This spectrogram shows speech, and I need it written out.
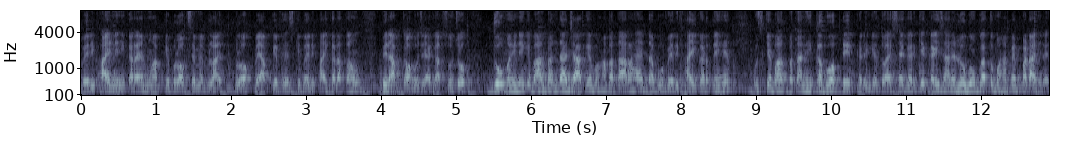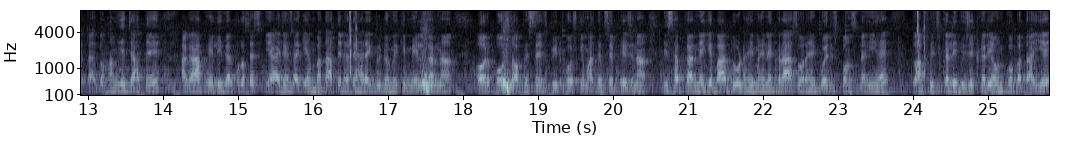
वेरीफाई नहीं कराया हूँ आपके ब्लॉक से, मैं ब्लॉक पे आपके भेज के वेरीफाई कराता हूँ, फिर आपका हो जाएगा। आप सोचो, दो महीने के बाद बंदा जाके वहाँ बता रहा है, तब वो वेरीफाई करते हैं। उसके बाद पता नहीं कब वो अपडेट करेंगे। तो ऐसे करके कई सारे लोगों का तो वहाँ पे पड़ा ही रहता है। तो हम ये चाहते हैं, अगर आपने लीगल प्रोसेस किया है, जैसा कि हम बताते रहते हैं हर एक वीडियो में कि मेल करना और पोस्ट ऑफ़िस से स्पीड पोस्ट के माध्यम से भेजना, ये सब करने के बाद दो ढाई महीने क्रास हो रहे हैं, कोई रिस्पॉन्स नहीं है। तो आप फिजिकली विज़िट करिए, उनको बताइए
